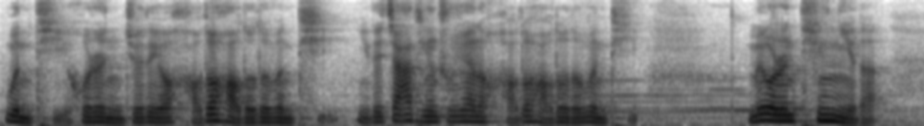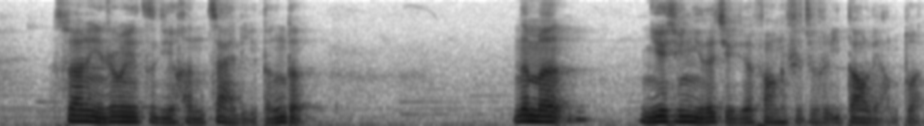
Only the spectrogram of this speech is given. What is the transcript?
问题，或者你觉得有好多好多的问题，你的家庭出现了好多好多的问题，没有人听你的，虽然你认为自己很在理等等，那么也许你的解决方式就是一刀两断，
